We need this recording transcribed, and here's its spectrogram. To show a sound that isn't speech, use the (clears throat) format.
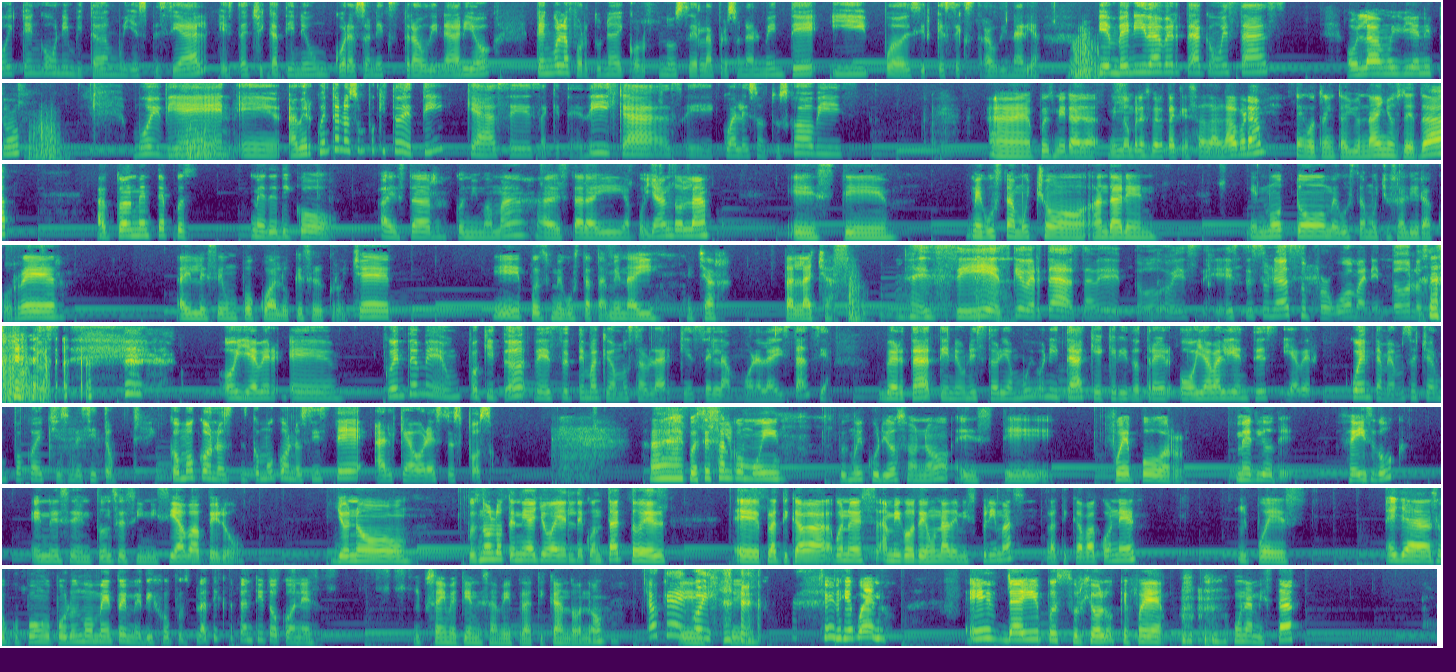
Hoy tengo una invitada muy especial. Esta chica tiene un corazón extraordinario. Tengo la fortuna de conocerla personalmente y puedo decir que es extraordinaria. Bienvenida, Berta, ¿cómo estás? Hola, muy bien, ¿y tú? Muy bien. Eh, a ver, cuéntanos un poquito de ti. ¿Qué haces? ¿A qué te dedicas? Eh, ¿Cuáles son tus hobbies? Ah, pues mira, mi nombre es Berta Quesada Labra, tengo 31 años de edad, Actualmente pues me dedico a estar con mi mamá, a estar ahí apoyándola. Este, me gusta mucho andar en, en moto, me gusta mucho salir a correr. Ahí le sé un poco a lo que es el crochet. Y pues me gusta también ahí echar talachas. (laughs) Sí, es que Berta sabe de todo. Es, esta es una superwoman en todos los aspectos. (laughs) Oye, a ver, eh, cuéntame un poquito de este tema que vamos a hablar, que es el amor a la distancia. Berta tiene una historia muy bonita que he querido traer hoy a Valientes y a ver, cuéntame, vamos a echar un poco de chismecito. ¿Cómo, cómo conociste al que ahora es tu esposo? Ay, pues es algo muy, pues muy curioso, ¿no? Este fue por medio de Facebook. En ese entonces iniciaba, pero yo no, pues no lo tenía yo a él de contacto, él eh, platicaba, bueno, es amigo de una de mis primas, platicaba con él y pues ella se ocupó por un momento y me dijo, pues platica tantito con él. Y pues ahí me tienes a mí platicando, ¿no? Ok, voy. Este, (laughs) sí, dije, bueno. Y de ahí pues surgió lo que fue (clears throat) una amistad.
